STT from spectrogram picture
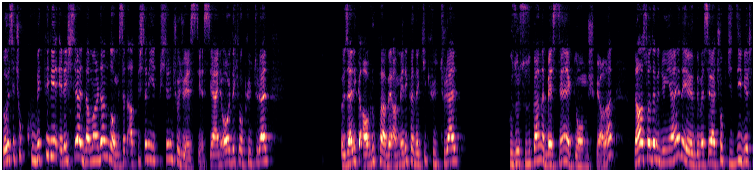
Dolayısıyla çok kuvvetli bir eleştirel damardan doğmuş. Zaten 60'ların 70'lerin çocuğu STS. Yani oradaki o kültürel özellikle Avrupa ve Amerika'daki kültürel huzursuzluklarla beslenerek doğmuş bir alan. Daha sonra da bir dünyaya da yayıldı. Mesela çok ciddi bir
